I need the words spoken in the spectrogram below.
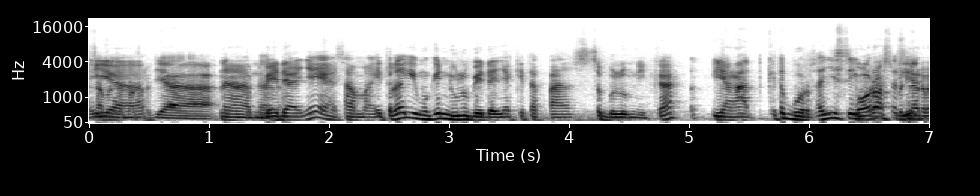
Sama-sama iya. kerja. Nah Benar. bedanya ya sama itu lagi mungkin dulu bedanya kita pas sebelum nikah yang kita boros aja sih. Boros, benar,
